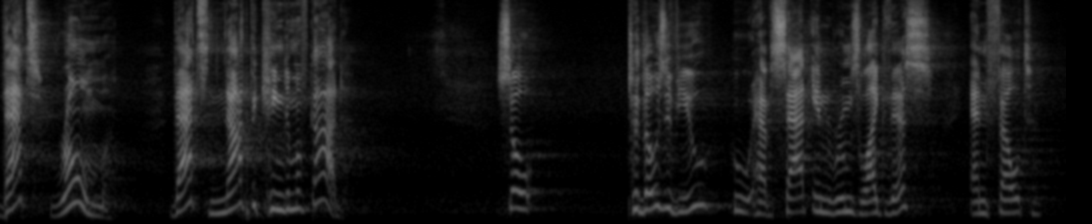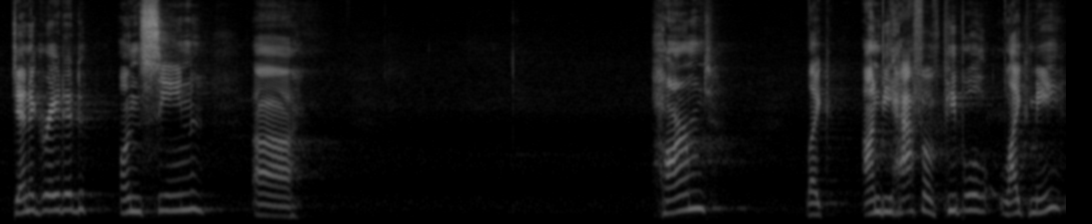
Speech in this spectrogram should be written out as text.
That's Rome. That's not the kingdom of God. So, to those of you who have sat in rooms like this and felt denigrated, unseen, uh, harmed, like on behalf of people like me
